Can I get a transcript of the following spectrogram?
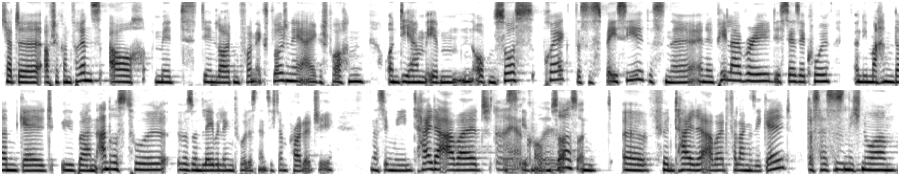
Ich hatte auf der Konferenz auch mit den Leuten von Explosion AI gesprochen und die haben eben ein Open Source Projekt, das ist Spacey, das ist eine NLP Library, die ist sehr, sehr cool. Und die machen dann Geld über ein anderes Tool, über so ein Labeling Tool, das nennt sich dann Prodigy. Und das ist irgendwie ein Teil der Arbeit, ah, ist ja, eben cool. Open Source und äh, für einen Teil der Arbeit verlangen sie Geld. Das heißt, es ist mhm. nicht nur,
